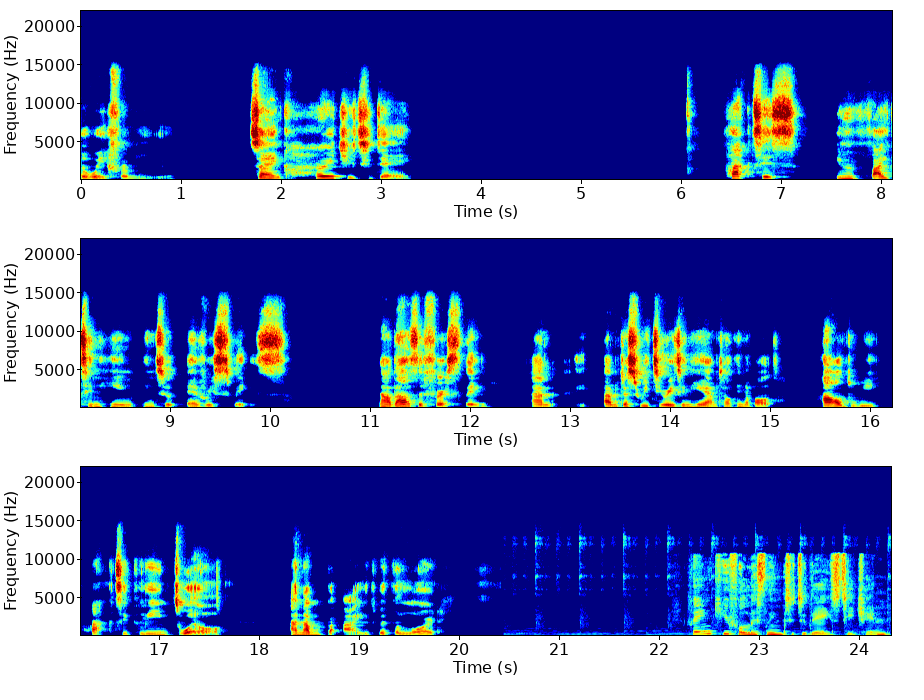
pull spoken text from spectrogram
away from you. So I encourage you today practice inviting him into every space. Now, that's the first thing. And I'm just reiterating here, I'm talking about how do we practically dwell and abide with the Lord. Thank you for listening to today's teaching.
